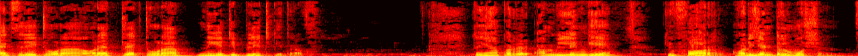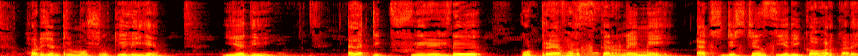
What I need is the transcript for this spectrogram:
एक्सलेट हो रहा है और एट्रैक्ट हो रहा है निगेटिव प्लेट की तरफ़। तो यहाँ पर हम लेंगे कि for horizontal motion horizontal motion के लिए यदि इलेक्ट्रिक फ़ील्ड को ट्रेवर्स करने में एक्स डिस्टेंस यदि कवर करे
